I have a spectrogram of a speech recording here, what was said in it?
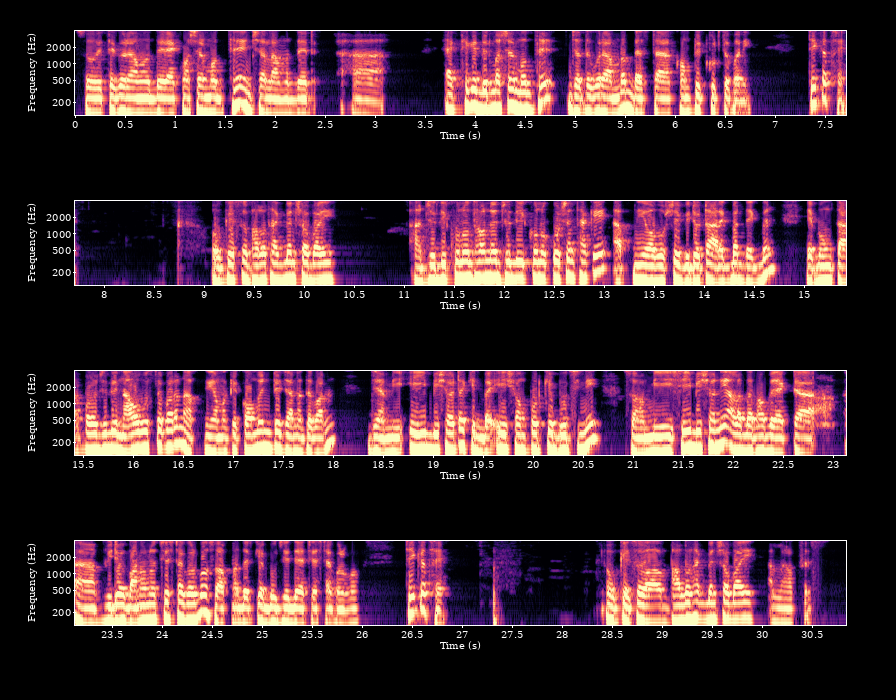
সো এতে করে আমাদের এক মাসের মধ্যে ইনশাল্লাহ আমাদের এক থেকে দেড় মাসের মধ্যে যাতে করে আমরা ব্যাচটা কমপ্লিট করতে পারি। ঠিক আছে? ওকে সো ভালো থাকবেন সবাই। আর যদি কোনো ধরনের যদি কোনো কোশ্চেন থাকে, আপনি অবশ্যই ভিডিওটা আরেকবার দেখবেন এবং তারপরে যদি নাও বুঝতে পারেন, আপনি আমাকে কমেন্টে জানাতে পারেন যে আমি এই বিষয়টা কিংবা এই সম্পর্কে বুঝিনি। সো আমি সেই বিষয় নিয়ে আলাদাভাবে একটা ভিডিও বানানোর চেষ্টা করব। সো আপনাদেরকে বুঝিয়ে দেওয়ার চেষ্টা করব। ঠিক আছে? ওকে সো ভালো থাকবেন সবাই। আল্লাহ হাফেজ।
